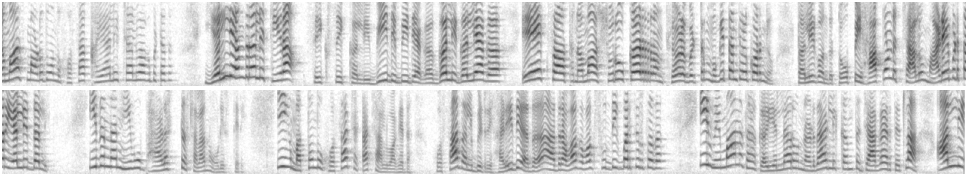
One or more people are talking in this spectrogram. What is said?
ನಮಾಜ್ ಮಾಡೋದು ಒಂದು ಹೊಸ ಖಯಾಲಿ ಚಾಲು ಆಗಿಬಿಟ್ಟದ. ಎಲ್ಲಿ ಅಂದ್ರೆ ಅಲ್ಲಿ ತೀರಾ ಸಿಕ್ ಸಿಕ್ಕಲ್ಲಿ ಬೀದಿ ಬೀದಿಯಾಗ ಗಲ್ಲಿ ಗಲ್ಯಾಗ ಏಕ್ ಸಾಥ್ ನಮಾಜ್ ಶುರು ಕರ್ ಅಂತ ಹೇಳಿಬಿಟ್ರೆ ಮುಗಿತಂತ ತಿಳ್ಕೊರಿ ನೀವು. ತಲೆಗೊಂದು ಟೋಪಿ ಹಾಕೊಂಡು ಚಾಲು ಮಾಡೇ ಬಿಡ್ತಾರೆ ಎಲ್ಲಿದ್ದಲ್ಲಿ. ಇದನ್ನು ನೀವು ಭಾಳಷ್ಟು ಸಲ ನೋಡಿರ್ತೀರಿ. ಈಗ ಮತ್ತೊಂದು ಹೊಸ ಚಟ ಚಾಲು ಆಗ್ಯದ ಹೊಸದಲ್ಲಿ ಬಿಡ್ರಿ, ಹಳಿದೇ ಅದ, ಆದ್ರೆ ಅವಾಗ ಅವಾಗ ಸುದ್ದಿಗೆ ಬರ್ತಿರ್ತದ. ಈ ವಿಮಾನದಾಗ ಎಲ್ಲರೂ ನಡೆದಾಡ್ಲಿಕ್ಕಂತ ಜಾಗ ಇರ್ತೈತಲ್ಲ ಅಲ್ಲಿ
